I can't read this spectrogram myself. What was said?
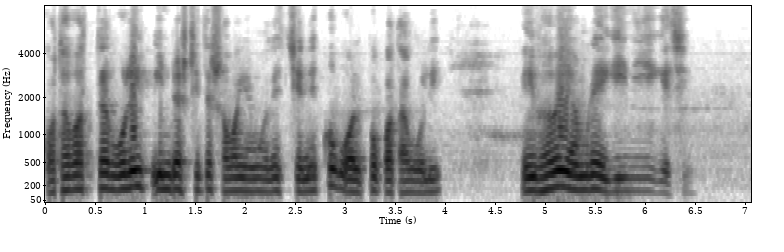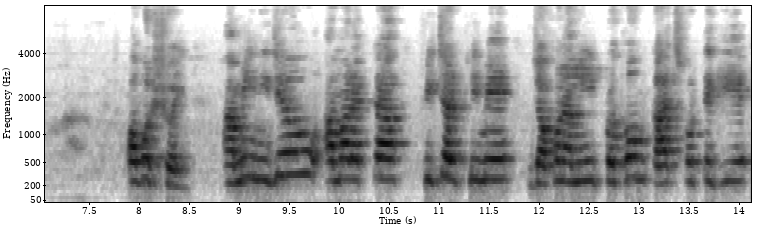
কথাবার্তা বলেই ইন্ডাস্ট্রিতে সবাই আমাদের চেনে, খুব অল্প কথা বলি। এইভাবেই আমরা এগিয়ে নিয়ে গেছি। অবশ্যই। আমি নিজেও আমার একটা ফিচার ফিল্মে যখন আমি প্রথম কাজ করতে গিয়ে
